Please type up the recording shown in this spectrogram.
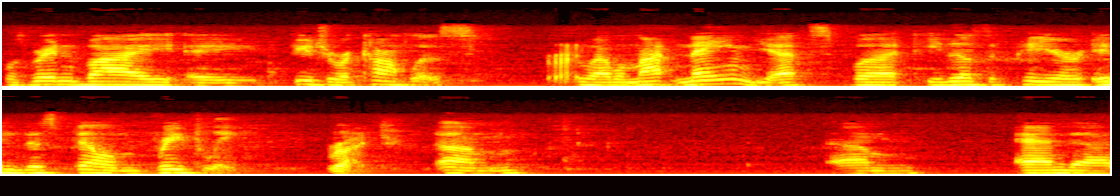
was written by a future accomplice, Right. who I will not name yet, but he does appear in this film briefly. Right. Um, um, and uh,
